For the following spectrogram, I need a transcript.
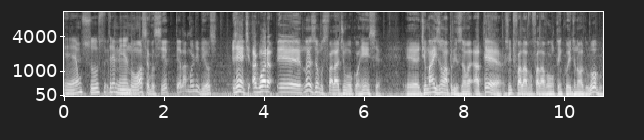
É, é, um susto tremendo. Nossa, você, pelo amor de Deus. Gente, agora, eh, nós vamos falar de uma ocorrência eh, de mais uma prisão. Até a gente falava, falava ontem com o Edinaldo Lobo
